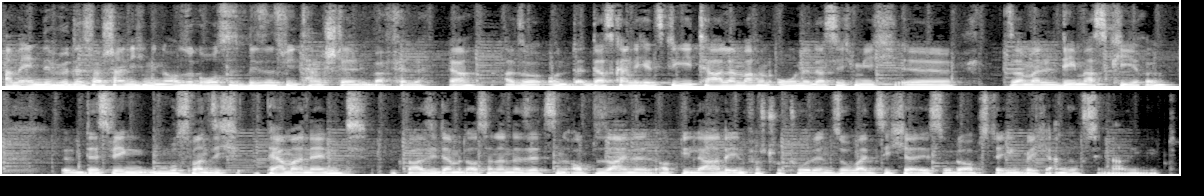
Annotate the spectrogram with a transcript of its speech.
Am Ende wird es wahrscheinlich ein genauso großes Business wie Tankstellenüberfälle. Ja, also und das kann ich jetzt digitaler machen, ohne dass ich mich, äh, sagen mal, demaskiere. Deswegen muss man sich permanent quasi damit auseinandersetzen, ob seine, ob die Ladeinfrastruktur denn soweit sicher ist oder ob es da irgendwelche Angriffsszenarien gibt.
